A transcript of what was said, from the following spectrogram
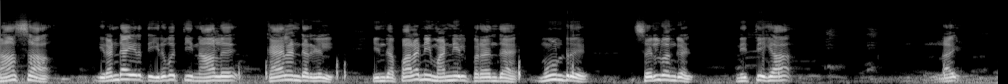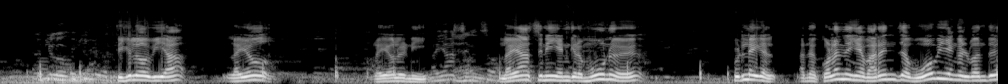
நாசா இரண்டாயிரத்தி இருபத்தி நாலு கேலண்டரில் இந்த பழனி மண்ணில் பிறந்த மூன்று செல்வங்கள் நித்திகா திகிலோவியா லயோ லயோலினி லயாசினி என்கிற மூணு பிள்ளைகள் அந்த குழந்தைங்க வரைஞ்ச ஓவியங்கள் வந்து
